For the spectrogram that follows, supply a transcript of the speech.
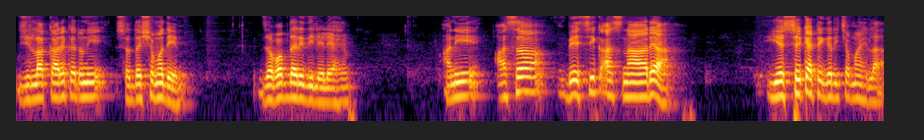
जिल्हा कार्यकारिणी सदस्यमध्ये जबाबदारी दिलेली आहे. आणि असं बेसिक असणाऱ्या एस ए कॅटेगरीच्या महिला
